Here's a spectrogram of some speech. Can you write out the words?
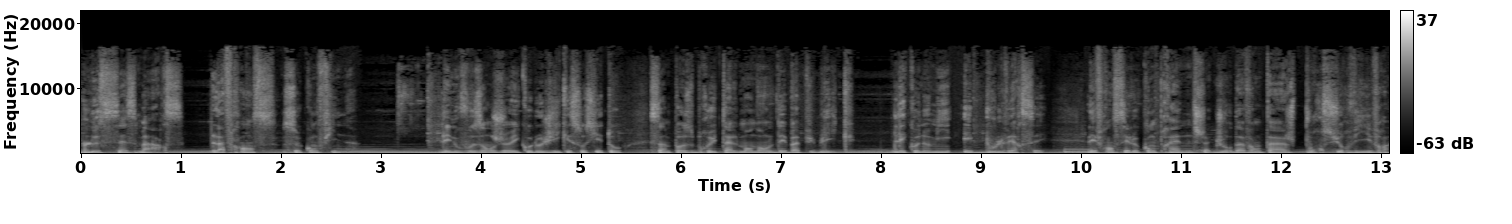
Le 16 mars, la France se confine. Les nouveaux enjeux écologiques et sociétaux s'imposent brutalement dans le débat public. L'économie est bouleversée. Les Français le comprennent chaque jour davantage. Pour survivre,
